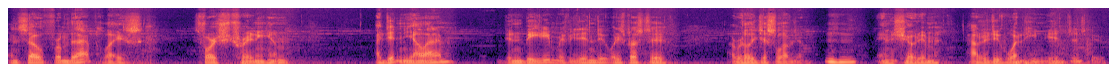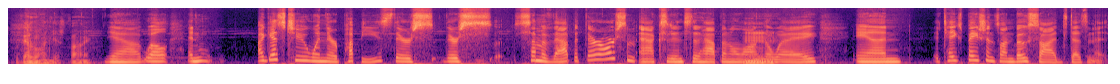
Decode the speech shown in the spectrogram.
And so from that place, as far as training him, I didn't yell at him, didn't beat him if he didn't do what he's supposed to. I really just loved him Mm-hmm. and showed him how to do what he needed to do. We got along just fine. Yeah. Well, and I guess too when they're puppies, there's there's some of that, but there are some accidents that happen along the mm. way, and it takes patience on both sides, doesn't it?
